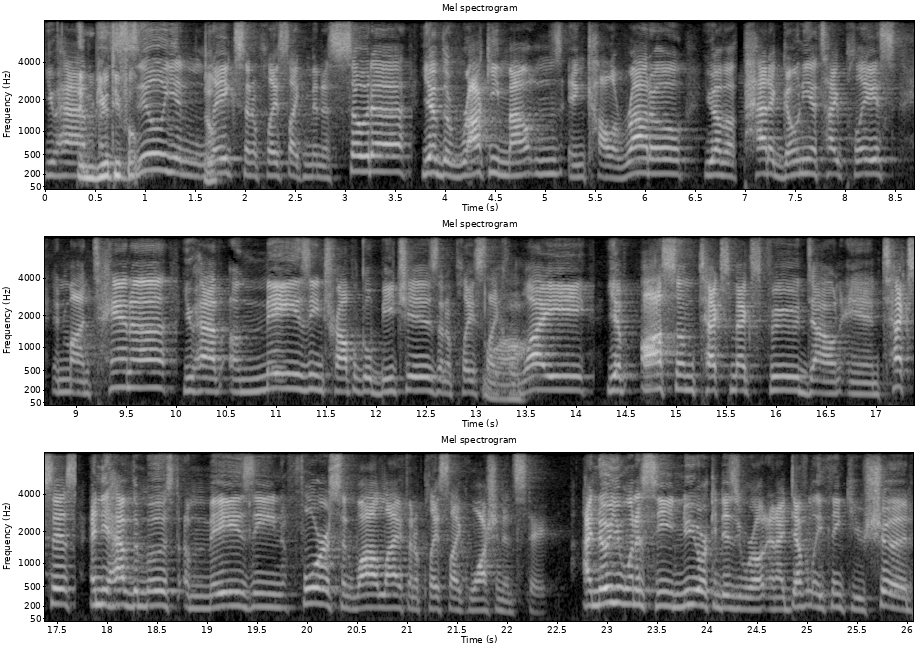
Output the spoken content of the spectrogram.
You have and beautiful. a zillion lakes in a place like Minnesota. You have the Rocky Mountains in Colorado. You have a Patagonia type place in Montana. You have amazing tropical beaches in a place like wow. Hawaii. You have awesome Tex-Mex food down in Texas. And you have the most amazing forests and wildlife in a place like Washington State. I know you want to see New York and Disney World, and I definitely think you should,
